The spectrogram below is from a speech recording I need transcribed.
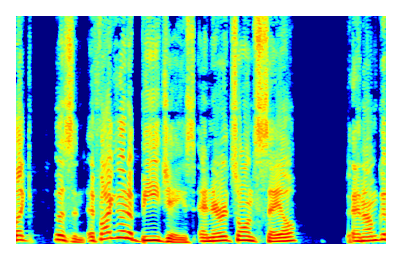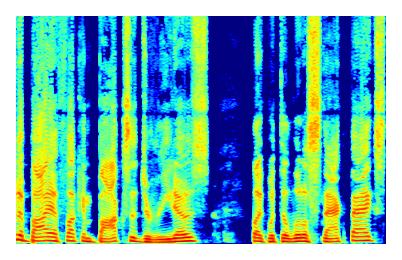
Like, listen, if I go to BJ's and there it's on sale, and I'm gonna buy a fucking box of Doritos, like with the little snack bags,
